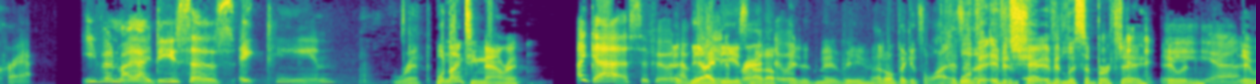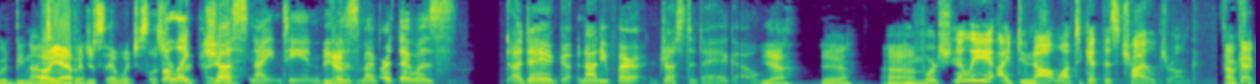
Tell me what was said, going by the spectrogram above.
Crap. Even my ID says eighteen. Rip. Well, 19 now, right? I guess if it would have the date ID of is not birth, it would- updated. Maybe I don't think it's a lot. Is well, if it, if it's share, if it lists a birthday, it would yeah. it would be 19. Oh yeah, if but- it just it would just list. but your like birthday, yeah. just 19 Yeah. because my birthday was a day ago not even or just a day ago yeah, yeah. yeah. Um, Unfortunately, I do not want to get this child drunk. okay.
